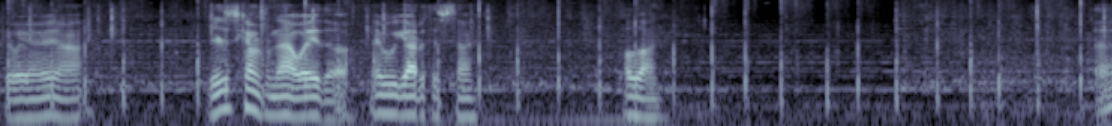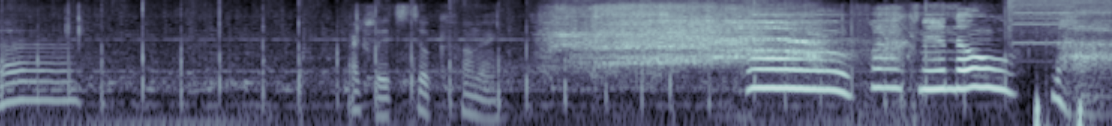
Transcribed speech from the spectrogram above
Okay, wait, maybe not. You're just coming from that way, though. Maybe we got it this time. Hold on. Uh. Actually, it's still coming. Oh, fuck, man, no. Nah.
